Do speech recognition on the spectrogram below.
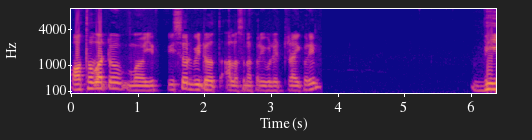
অথবাটো মই পিছৰ ভিডিঅ'ত আলোচনা কৰিবলৈ ট্ৰাই কৰিম। বি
